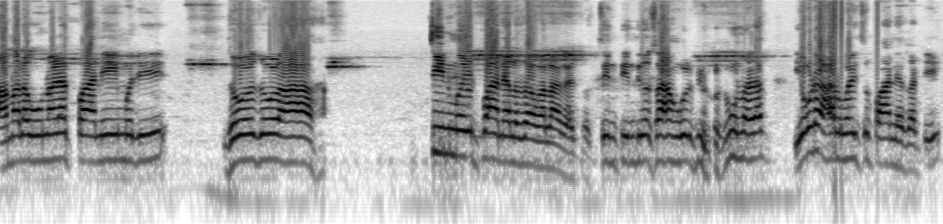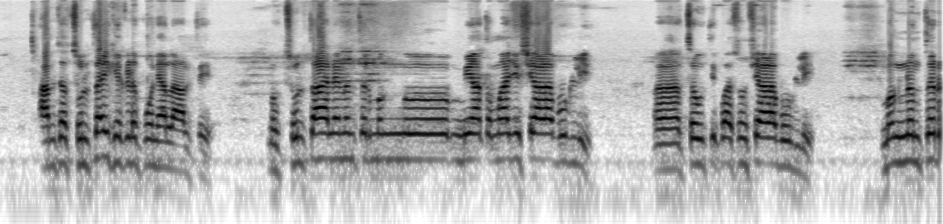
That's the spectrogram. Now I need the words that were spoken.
आम्हाला उन्हाळ्यात पाणी म्हणजे जवळजवळ तीन मैल पाण्याला जावं लागायचं. तीन तीन दिवस आंघोळ पिऊन उन्हाळ्यात एवढं हलवायचं पाण्यासाठी. आमच्या चुलताही खेकडं पुण्याला आलते. मग चुलता आल्यानंतर मग मी आता माझी शाळा बुडली. चौथीपासून शाळा बुडली. मग नंतर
